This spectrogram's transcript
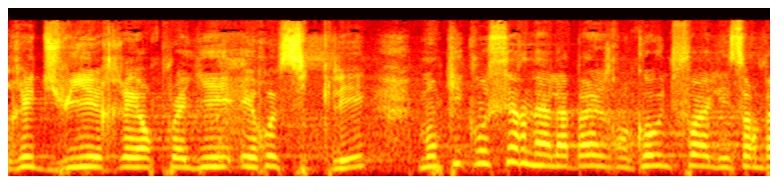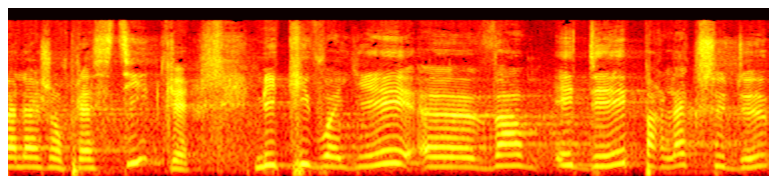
réduire, réemployer et recycler, bon, qui concerne à la base, encore une fois, les emballages en plastique, mais qui, voyez, va aider par l'axe 2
